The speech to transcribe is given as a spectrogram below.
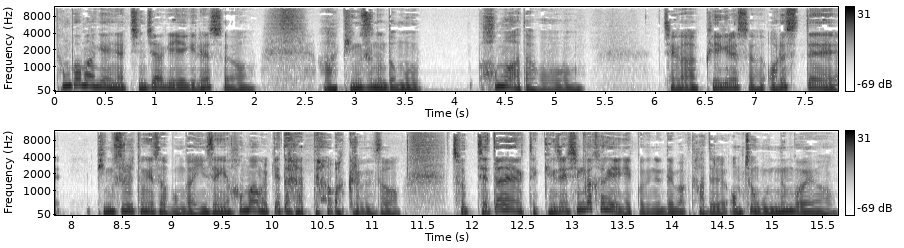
평범하게 그냥 진지하게 얘기를 했어요. 아, 빙수는 너무 허무하다고. 제가 그 얘기를 했어요. 어렸을 때 빙수를 통해서 뭔가 인생의 허무함을 깨달았다. 막 그러면서 저 제 딴에는 굉장히 심각하게 얘기했거든요. 근데 막 다들 엄청 웃는 거예요.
